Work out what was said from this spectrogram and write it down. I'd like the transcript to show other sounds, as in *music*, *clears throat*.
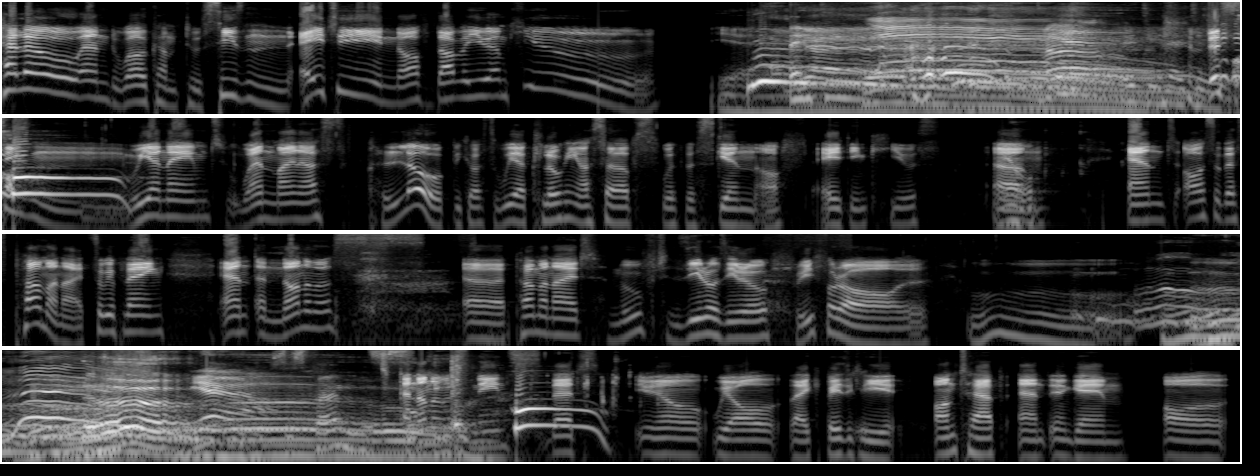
Hello and welcome to season 18 of WMQ. Yeah. This season we are named When Miners Cloak because we are cloaking ourselves with the skin of 18 Qs. Um, and also there's Permanight. So we're playing an anonymous uh, Permanight moved 0-0 free for all. Ooh. Yeah. Anonymous like basically on tap and in game all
